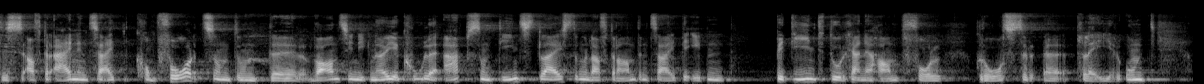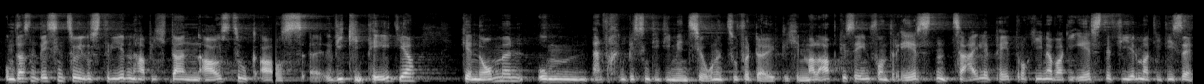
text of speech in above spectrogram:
des auf der einen Seite Komforts und, und äh, wahnsinnig neue, coole Apps und Dienstleistungen, auf der anderen Seite eben bedient durch eine Handvoll großer äh, Player. Und um das ein bisschen zu illustrieren, habe ich dann einen Auszug aus äh, Wikipedia genommen, um einfach ein bisschen die Dimensionen zu verdeutlichen. Mal abgesehen von der ersten Zeile, Petrochina war die erste Firma, die diese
